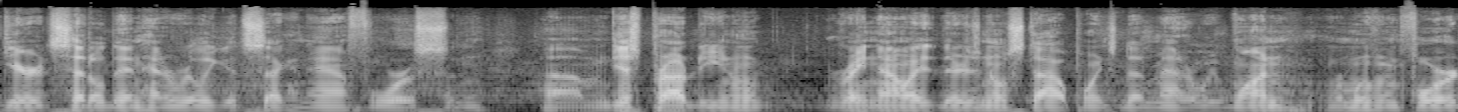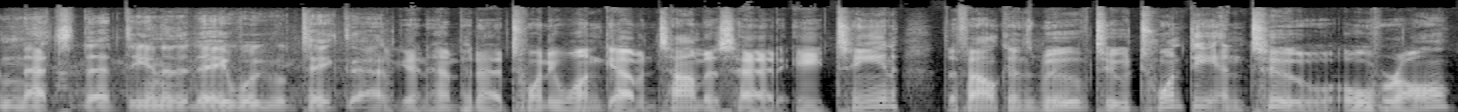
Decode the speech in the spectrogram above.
Garrett settled in, had a really good second half for us, and um, just proud. To, you know, right now there's no style points. It doesn't matter. We won. We're moving forward, and that's at the end of the day we will take that. Again, Hempen had 21. Gavin Thomas had 18. The Falcons moved to 20 and two overall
